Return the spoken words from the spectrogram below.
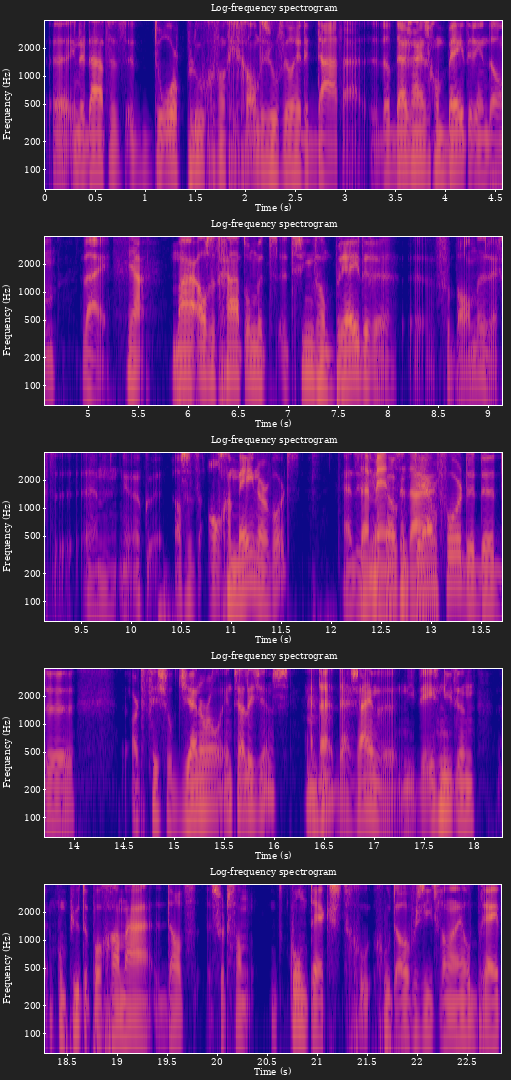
eh, inderdaad het, het doorploegen van gigantische hoeveelheden data. Dat, daar zijn ze gewoon beter in dan wij. Ja, Maar als het gaat om het, het zien van bredere eh, verbanden, echt, ehm, als het algemener wordt, hè, dus Zijn je hebt ook een term voor, de, de, de artificial general intelligence. En Mhm. daar, daar zijn we niet. Er is niet een, een computerprogramma dat een soort van context goed, goed overziet van een heel breed.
